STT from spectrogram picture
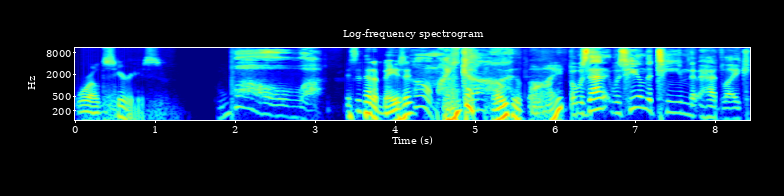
World Series. Whoa! Isn't that amazing? Oh my Doesn't that blow god! your mind? But was that was he on the team that had like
